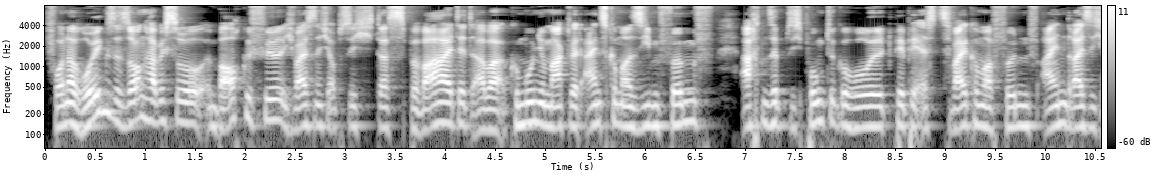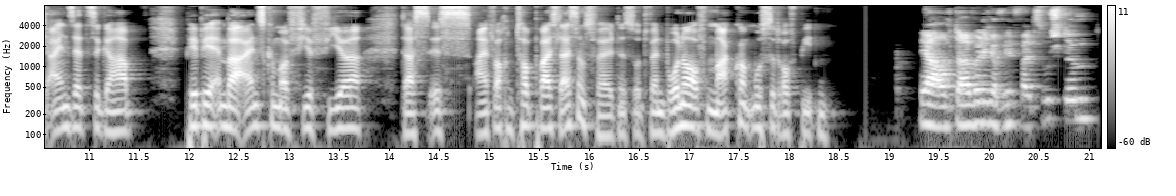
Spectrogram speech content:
vor einer ruhigen Saison, habe ich so im Bauchgefühl. Ich weiß nicht, ob sich das bewahrheitet, aber Comunio Marktwert 1,75, 78 Punkte geholt, PPS 2,5, 31 Einsätze gehabt. PPM bei 1,44. Das ist einfach ein Top-Preis-Leistungsverhältnis. Und wenn Brunner auf den Markt kommt, musst du drauf bieten. Ja, auch da würde ich auf jeden Fall zustimmen.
